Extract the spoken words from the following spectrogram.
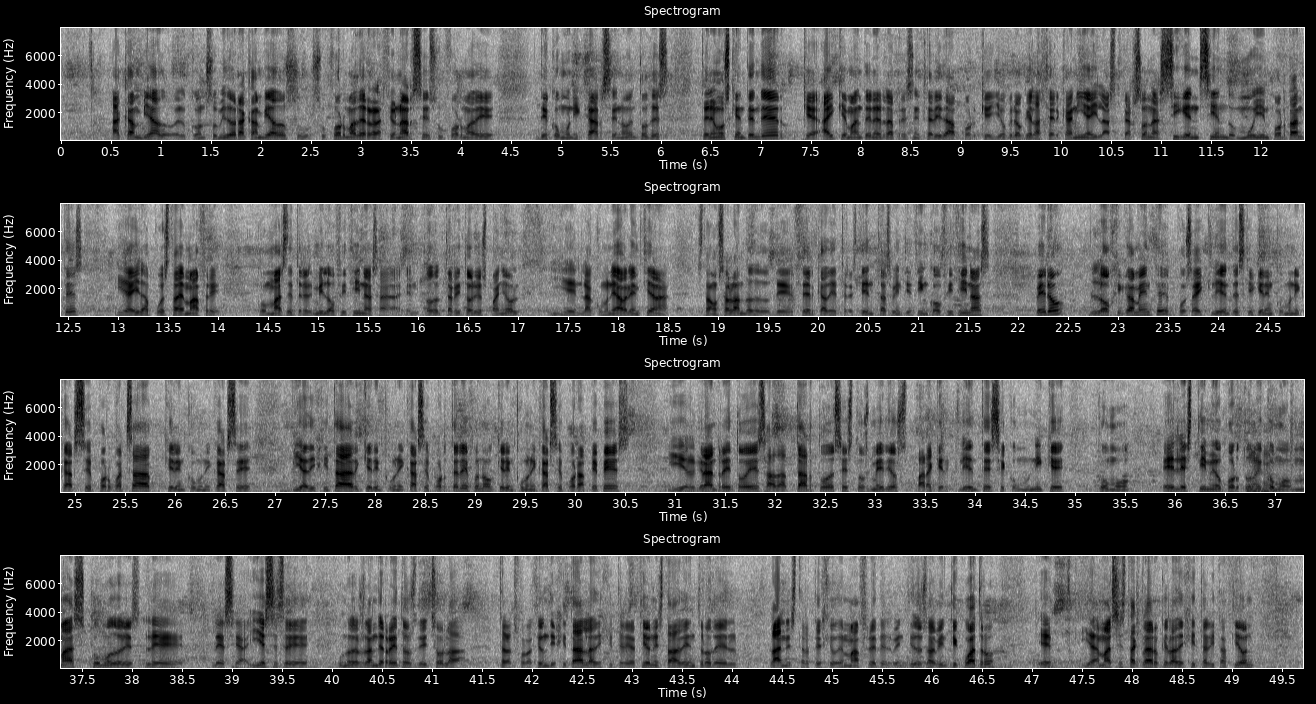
ha cambiado, el consumidor ha cambiado su, forma de relacionarse, su forma de, de comunicarse. ¿no? Entonces, tenemos que entender que hay que mantener la presencialidad porque yo creo que la cercanía y las personas siguen siendo muy importantes y de ahí la apuesta de Mafre con más de 3.000 oficinas a- en todo el territorio español y en la comunidad valenciana estamos hablando de, cerca de 325 oficinas, pero lógicamente pues hay clientes que quieren comunicarse por WhatsApp, quieren comunicarse vía digital, quieren comunicarse por teléfono, quieren comunicarse por apps y el gran reto es adaptar todos estos medios para que el cliente se comunique como él estime oportuno y como más cómodo le, le sea. Y ese es eh, uno de los grandes retos. De hecho, la transformación digital, la digitalización está dentro del plan estratégico de MAFRE del 22 al 24 eh, y además está claro que la digitalización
